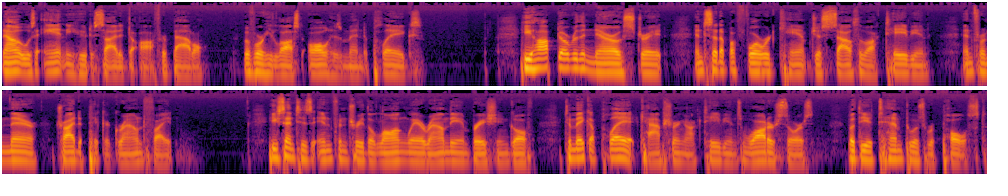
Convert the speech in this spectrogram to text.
Now it was Antony who decided to offer battle, before he lost all his men to plagues. He hopped over the narrow strait and set up a forward camp just south of Octavian, and from there tried to pick a ground fight. He sent his infantry the long way around the Ambracian Gulf to make a play at capturing Octavian's water source, but the attempt was repulsed.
